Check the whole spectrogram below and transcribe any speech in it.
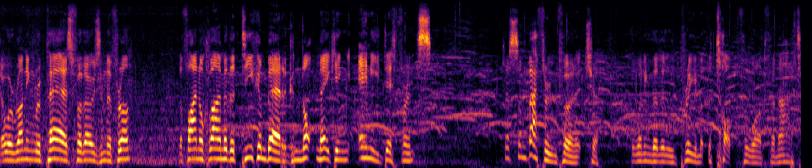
There were running repairs for those in the front. The final climb of the Tiegemberg not making any difference. Just some bathroom furniture for winning the little prime at the top for Wout van Aert.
